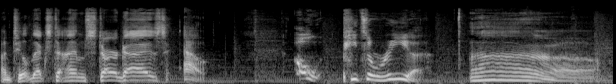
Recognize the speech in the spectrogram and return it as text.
Until next time, Star Guys out. Oh, pizzeria. Oh.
